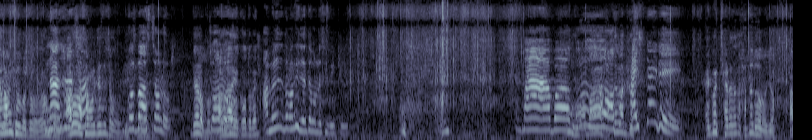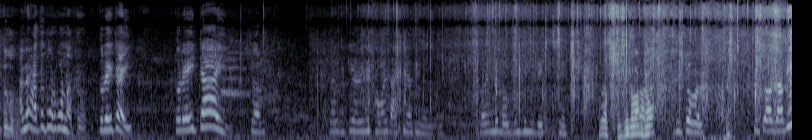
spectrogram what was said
রং চল। খেলব চলো রং না, খেলব। হ্যাঁ, আরও আছে আমার কাছে চলো বাস চলো। দেখো ভালো লাগে কত আমি তোমাকে যেতে বলেছি বিকি। বাবা তোর বাবা, অত খাইস নাই রে। একবার ছেড়ে হাতে ধরো যাও হাতে ধরো। আমি হাতে ধরবো না তো। তোর এইটাই। তোর এইটাই। চল। চল আর সবাই তাকিয়ে আছি কিন্তু। সবাই কিন্তু লোকজন কিন্তু দেখছে। ফেসে গেলাম চল তুই চল। যাবি?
